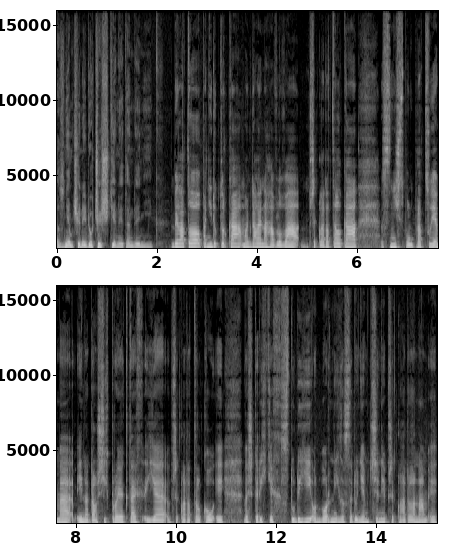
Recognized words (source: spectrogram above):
z Němčiny do češtiny ten deník? Byla to paní doktorka Magdalena Havlová, překladatelka, s níž spolupracujeme i na dalších projektech. Je překladatelkou i veškerých těch studií odborných zase do Němčiny. Překládala nám i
